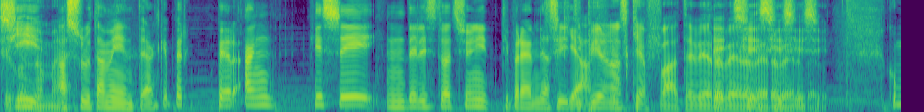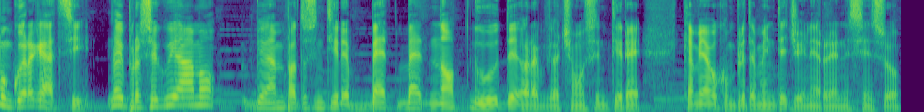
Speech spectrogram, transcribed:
Sì, Secondo me. assolutamente, anche, per- per- anche se in delle situazioni ti prende a Sì, ti schiaffi. pira una schiaffata, è vero, è Sì, vero, sì, è vero, sì, è sì, vero, è vero. Comunque, ragazzi, noi proseguiamo. Abbiamo fatto sentire Bad Bad Not Good. E ora vi facciamo sentire. Cambiamo completamente genere. Nel senso,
